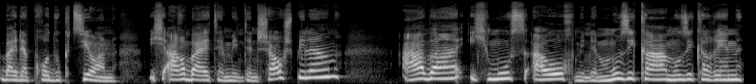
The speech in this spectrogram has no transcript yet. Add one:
bei der Produktion. Ich arbeite mit den Schauspielern, aber ich muss auch mit dem Musiker, Musikerin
